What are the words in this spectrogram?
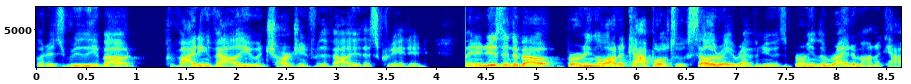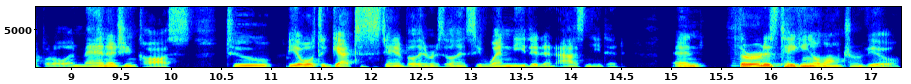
but it's really about providing value and charging for the value that's created. And it isn't about burning a lot of capital to accelerate revenue it's burning the right amount of capital and managing costs to be able to get to sustainability and resiliency when needed and as needed. And third is taking a long-term view.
